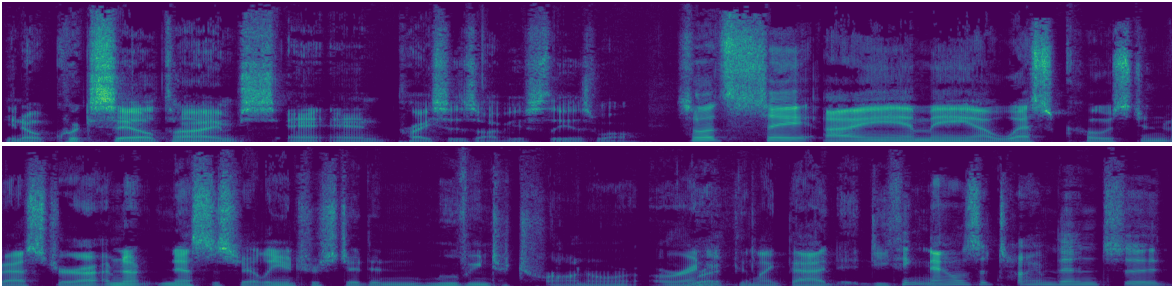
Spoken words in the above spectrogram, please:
you know, quick sale times and, and, prices, obviously, as well. So let's say I am a, a, West Coast investor. I'm not necessarily interested in moving to Toronto or anything right. like that. Do you think now is the time then to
